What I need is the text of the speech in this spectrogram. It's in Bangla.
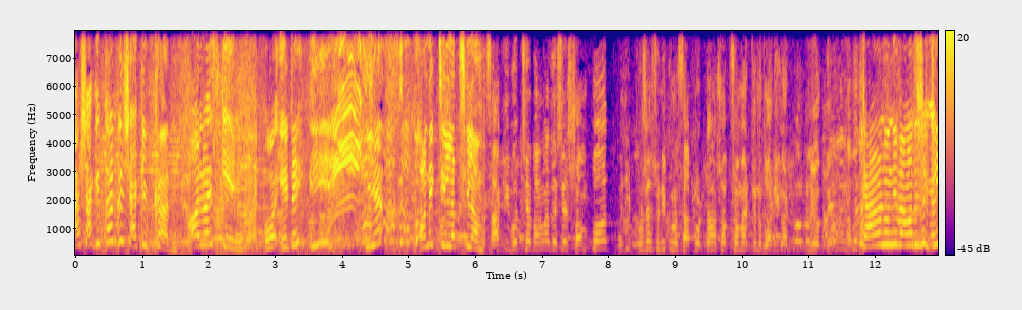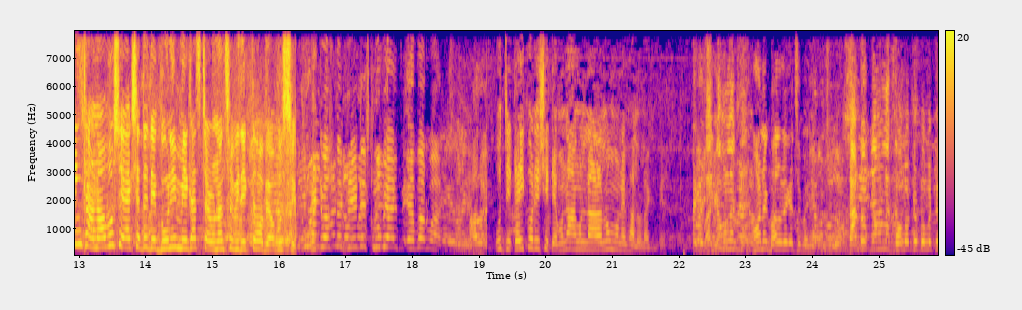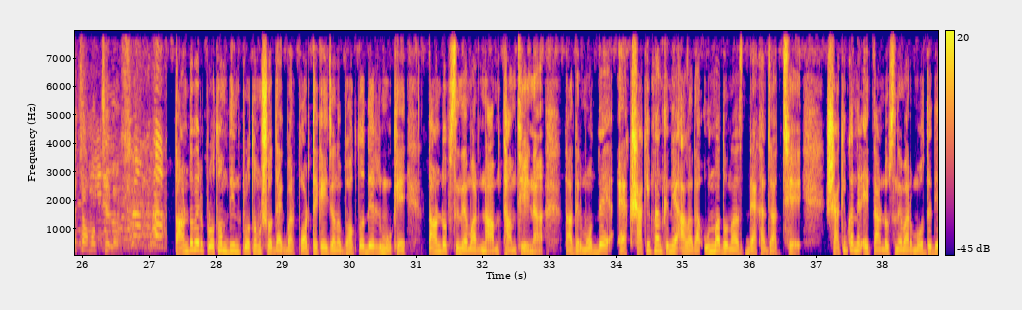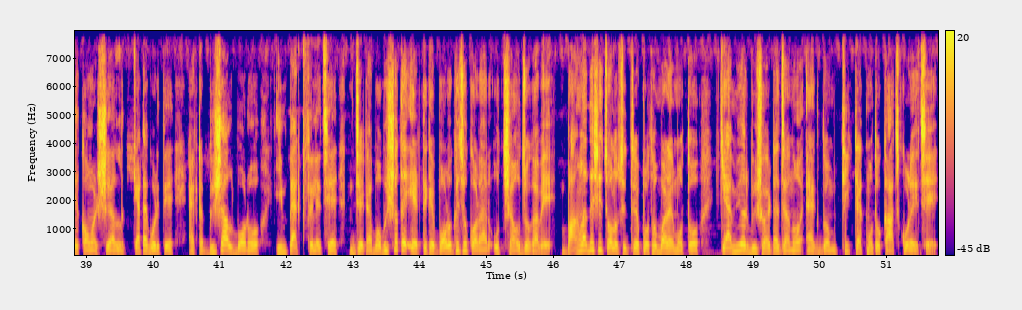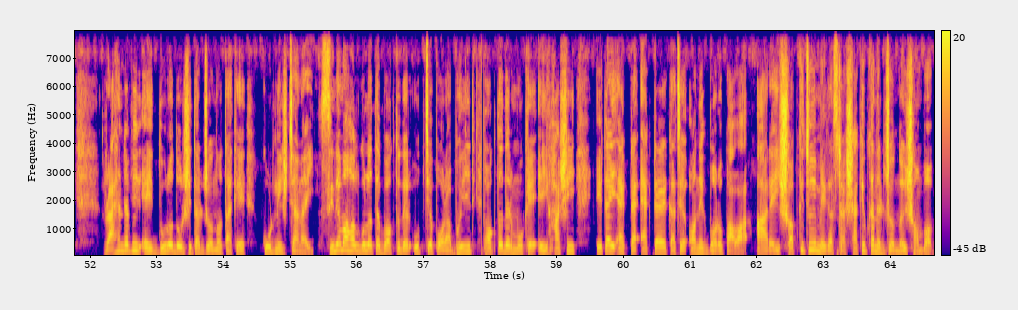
আর শাকিব খান তো শাকিব খান অলওয়েজ কিং ও এটাই ইয়েস অনেক চিল্লাচ্ছিলাম। সাকিব হচ্ছে বাংলাদেশের সম্পদ। প্রশাসনিক কোনো সাপোর্ট দেওয়া সব সময়ের জন্য বডিগার্ড নিয়োগ দেয়। কারণ উনি বাংলাদেশের কিং খান অবশ্যই একসাথে দেখব। উনি মেগাস্টার ওনার ছবি দেখতে হবে অবশ্যই। It was the greatest movie I ever watched. ও যেটাই করে সেটা মনে আঙুল নাড়ালেও মনে ভালো লাগবে। অনেক ভালো লেগেছে ভাইয়া। পলকে পলকে চমক ছিল। তাণ্ডবের প্রথম দিন প্রথম শো দেখবার পর থেকেই যেন ভক্তদের মুখে তাণ্ডব সিনেমার নাম থামছেই না। তাদের মধ্যে এক শাকিব খানকে নিয়ে আলাদা উন্মাদনা দেখা যাচ্ছে। শাকিব খানের এই তাণ্ডব সিনেমার মধ্যে দিয়ে কমার্শিয়াল ক্যাটাগরিতে একটা বিশাল বড় ইম্প্যাক্ট ফেলেছে যেটা ভবিষ্যতে এর থেকে বড় কিছু করার উৎসাহ যোগাবে। বাংলাদেশি চলচ্চিত্রে প্রথমবারের মতো ক্যামিওর বিষয়টা যেন একদম ঠিকঠাক মতো কাজ করেছে। রাহেন রবির এই দূরদর্শিতার জন্য তাকে কুর্নিশ জানাই। সিনেমা হলগুলোতে ভক্তদের উপচে পড়া ভিড়, ভক্তদের মুখে এই হাসি, এটাই একটা অ্যাক্টারের কাছে অনেক বড় পাওয়া। আর এই সবকিছুই মেগাস্টার শাকিব খানের জন্যই সম্ভব।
